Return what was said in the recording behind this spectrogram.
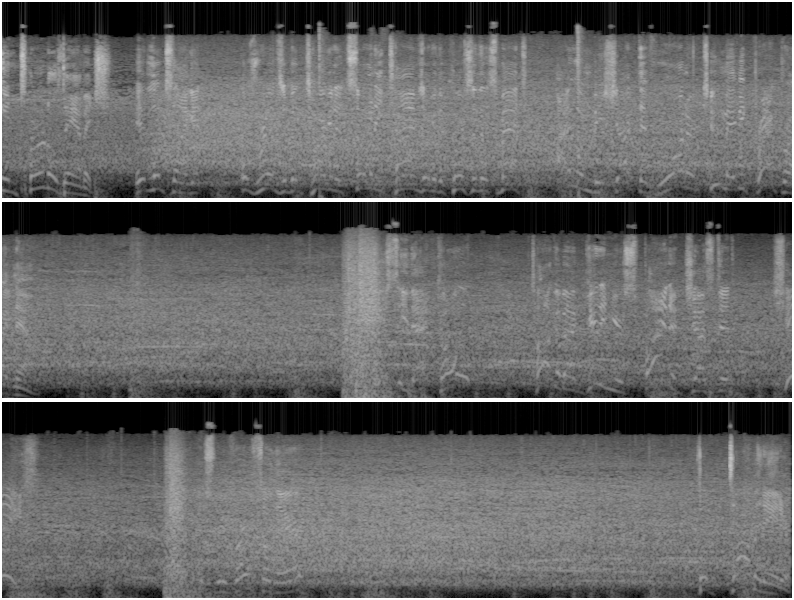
internal damage. It looks like it. Those ribs have been targeted so many times over the course of this match. I wouldn't be shocked if one or two may be cracked right now. You see that, Cole? Talk about getting your spine adjusted. Jeez. Nice reversal there. The Dominator.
